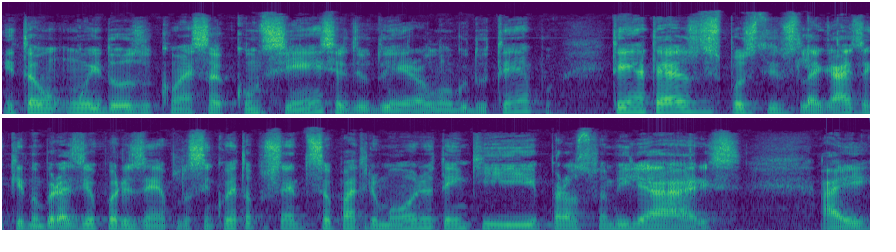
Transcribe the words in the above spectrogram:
Então, um idoso com essa consciência do dinheiro ao longo do tempo, tem até os dispositivos legais aqui no Brasil, por exemplo, 50% do seu patrimônio tem que ir para os familiares. Aí,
